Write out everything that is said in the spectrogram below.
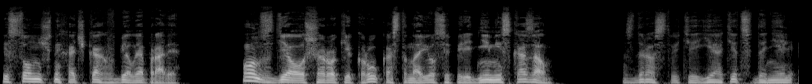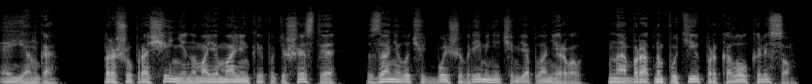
и солнечных очках в белой оправе. Он сделал широкий круг, остановился перед ними и сказал. Здравствуйте, я отец Даниэль Эйенга. Прошу прощения, но мое маленькое путешествие заняло чуть больше времени, чем я планировал. На обратном пути проколол колесо.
